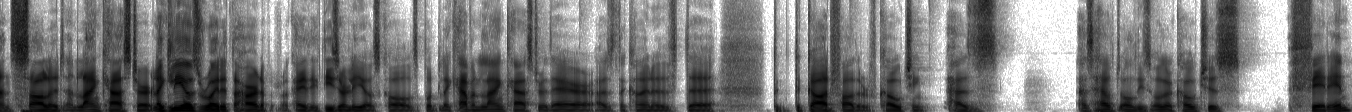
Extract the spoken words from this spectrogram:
and solid and Lancaster like Leo's right at the heart of it. Okay, these are Leo's calls, but like having Lancaster there as the kind of the the, the godfather of coaching has has helped all these other coaches fit in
